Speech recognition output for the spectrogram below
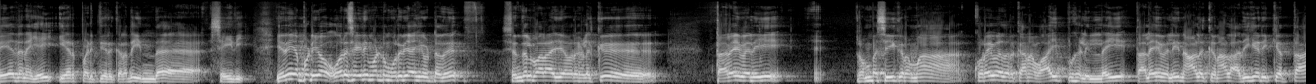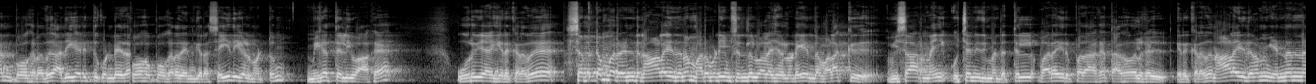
வேதனையை ஏற்படுத்தி இருக்கிறது இந்த செய்தி. எது எப்படியோ ஒரு செய்தி மட்டும் உறுதியாகிவிட்டது. செந்தில் பாலாஜி அவர்களுக்கு தலைவலி ரொம்ப சீக்கிரமாக குறைவதற்கான வாய்ப்புகள் இல்லை. தலைவலி நாளுக்கு நாள் அதிகரிக்கத்தான் போகிறது. அதிகரித்து கொண்டே தான் போக போகிறது என்கிற செய்திகள் மட்டும் மிக தெளிவாக உறுதியாகி இருக்கிறது. செப்டம்பர் ரெண்டு நாளைய தினம் மறுபடியும் செந்தில் பாலாஜி இந்த வழக்கு விசாரணை உச்சநீதிமன்றத்தில் வர இருப்பதாக தகவல்கள் இருக்கிறது. நாளைய தினம் என்னென்ன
